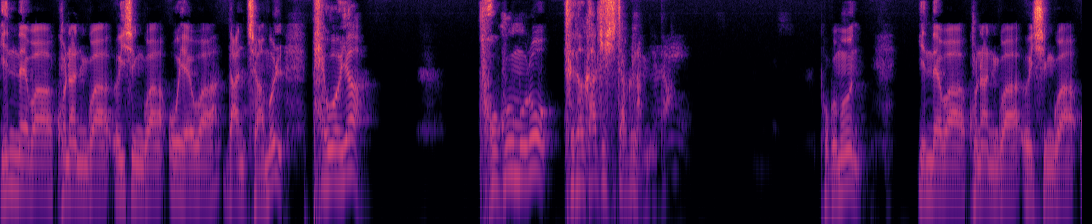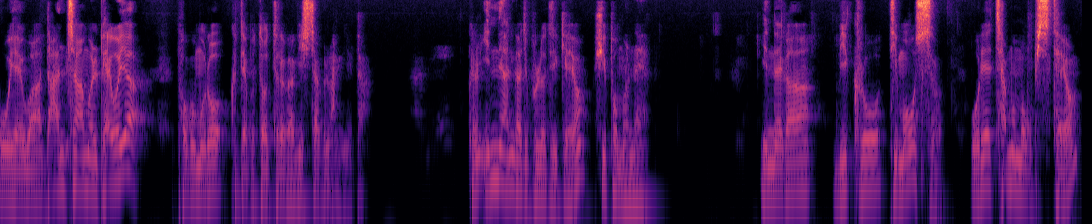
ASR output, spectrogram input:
인내와 고난과 의심과 오해와 난처함을 배워야 복음으로 들어가기 시작을 합니다. 복음은 인내와 고난과 의심과 오해와 난처함을 배워야 복음으로 그때부터 들어가기 시작을 합니다. 그럼 인내 한 가지 풀어드릴게요. ὑπομονή. 인내가 μακροθύμως, 오래 참음하고 비슷해요.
